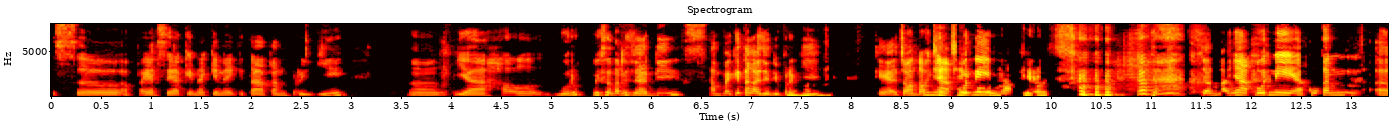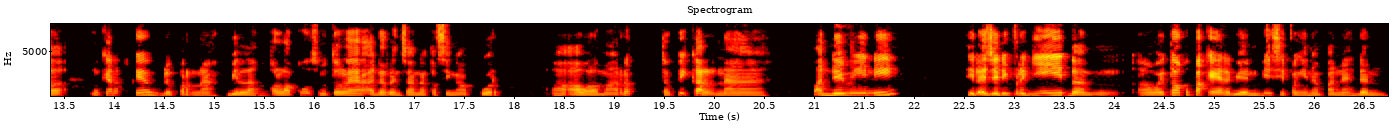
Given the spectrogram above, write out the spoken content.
se apa ya seyakin yakinnya kita akan pergi uh, ya hal buruk bisa terjadi sampai kita nggak jadi pergi. Hmm. Kayak contohnya Cece aku nih, virus. contohnya aku nih, aku kan uh, mungkin aku kayak udah pernah bilang kalau aku sebetulnya ada rencana ke Singapura uh, awal Maret, tapi karena pandemi ini tidak jadi pergi dan uh, waktu itu aku pakai Airbnb sih penginapannya dan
